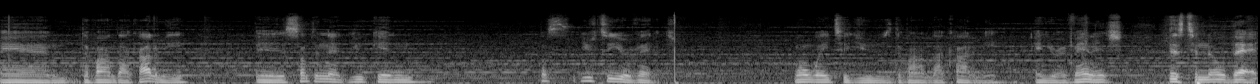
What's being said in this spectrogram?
and divine dichotomy is something that you can use to your advantage. One way to use divine dichotomy and your advantage is to know that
